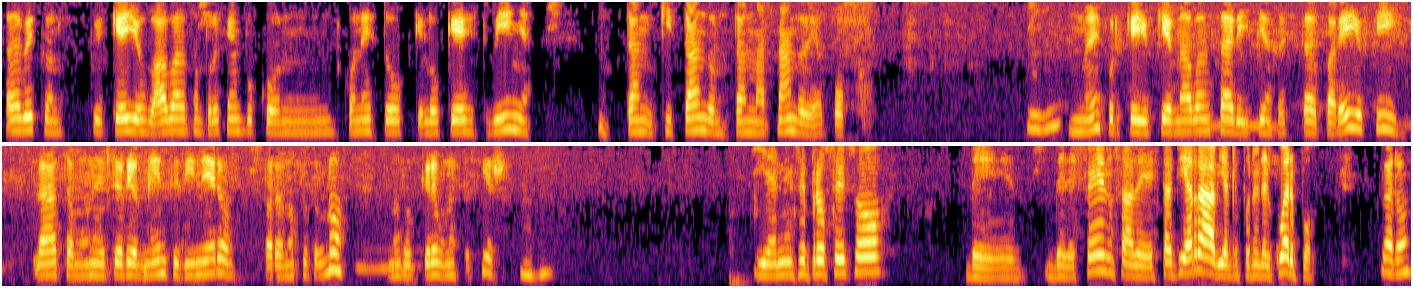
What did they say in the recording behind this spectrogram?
Cada vez que, que, ellos avanzan, por ejemplo, con, con esto, que lo que es viña, están quitando, nos están matando de a poco. ¿no es? Porque ellos quieren avanzar y piensan que está, para ellos sí, plata, monetariamente, dinero, para nosotros no. Nosotros queremos nuestra tierra. Y en ese proceso de, defensa de esta tierra había que poner el cuerpo. Claro,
